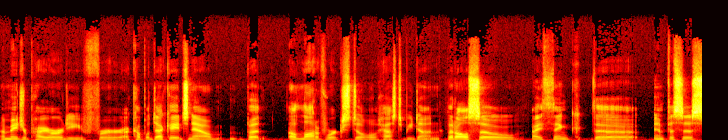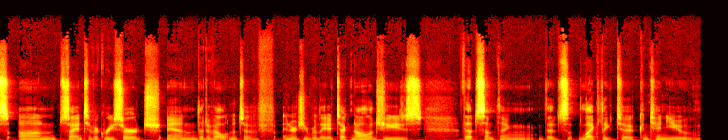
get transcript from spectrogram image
a major priority for a couple decades now, but a lot of work still has to be done. But also, I think the emphasis on scientific research and the development of energy related technologies that's something that's likely to continue.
